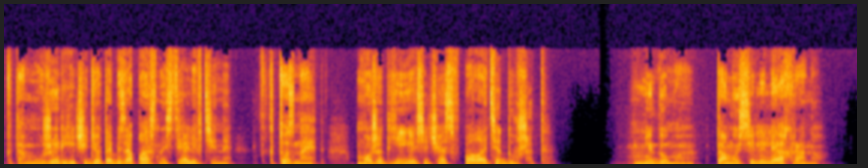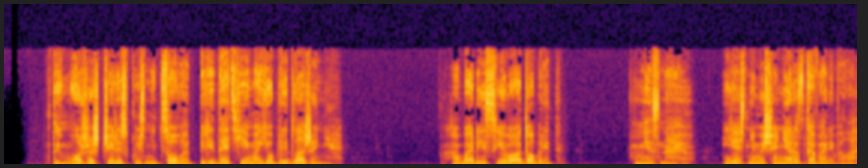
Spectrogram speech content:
К тому же речь идет о безопасности Алевтины. Кто знает, может, ее сейчас в палате душат. Не думаю, там усилили охрану. Ты можешь через Кузнецова передать ей мое предложение? А Борис его одобрит? Не знаю. Я с ним еще не разговаривала.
